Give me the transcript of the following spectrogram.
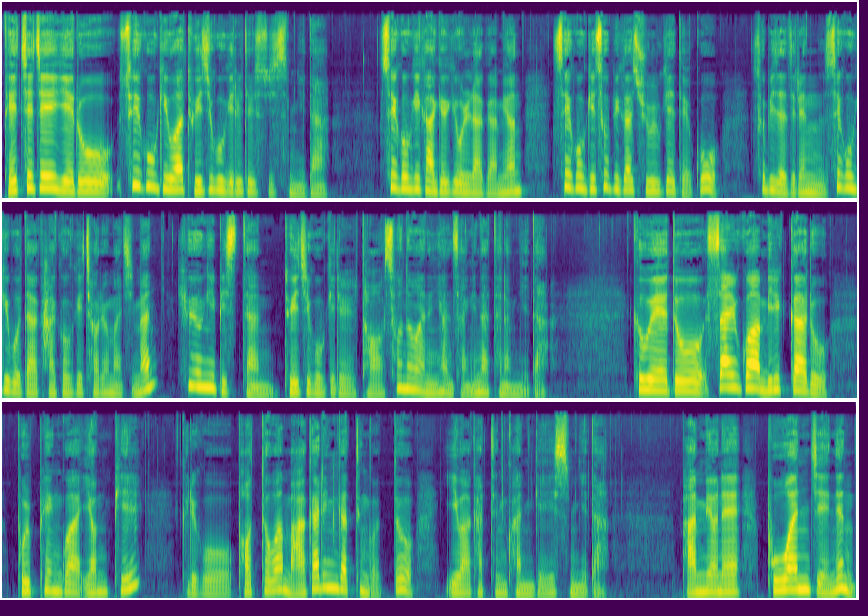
대체제의 예로 쇠고기와 돼지고기를 들 수 있습니다. 쇠고기 가격이 올라가면 쇠고기 소비가 줄게 되고 소비자들은 쇠고기보다 가격이 저렴하지만 효용이 비슷한 돼지고기를 더 선호하는 현상이 나타납니다. 그 외에도 쌀과 밀가루, 볼펜과 연필, 그리고 버터와 마가린 같은 것도 이와 같은 관계에 있습니다. 반면에 보완제는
